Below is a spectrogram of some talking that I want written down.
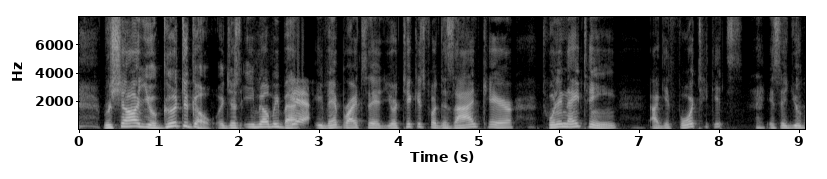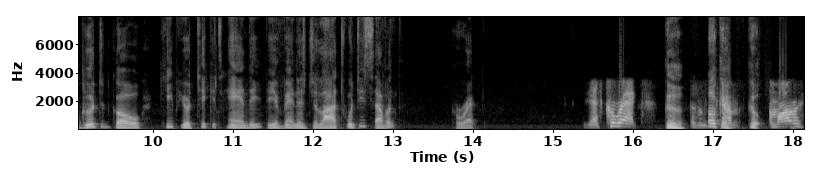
Rushion, you're good to go. It just emailed me back. Yeah. Eventbrite said your tickets for Design Care 2019. I get four tickets. It said you're good to go. Keep your tickets handy. The event is July 27th. Correct. That's correct. Good. Okay. I'm, Good. I'm already,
